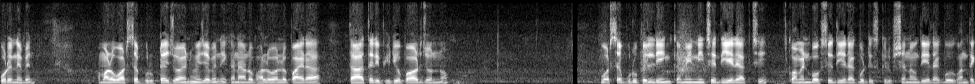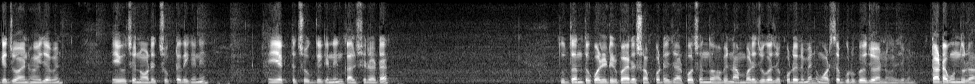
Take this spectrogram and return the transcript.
করে নেবেন। আমার হোয়াটসঅ্যাপ গ্রুপটায় জয়েন হয়ে যাবেন, এখানে আরও ভালো ভালো পায়রা তাড়াতাড়ি ভিডিও পাওয়ার জন্য। হোয়াটসঅ্যাপ গ্রুপের লিঙ্ক আমি নিচে দিয়ে রাখছি। কমেন্ট বক্সে দিয়ে রাখব ডিসক্রিপশানেও দিয়ে রাখব, ওখান থেকে জয়েন হয়ে যাবেন। এই হচ্ছে নরের চোখটা দেখে নিন। এই একটা চোখ দেখে নিন কালশিরাটার দুর্দান্ত কোয়ালিটির পায়রা সবকটাই। যার পছন্দ হবে নাম্বারে যোগাযোগ করে নেবেন হোয়াটসঅ্যাপ গ্রুপেও জয়েন হয়ে যাবেন। টাটা বন্ধুরা।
